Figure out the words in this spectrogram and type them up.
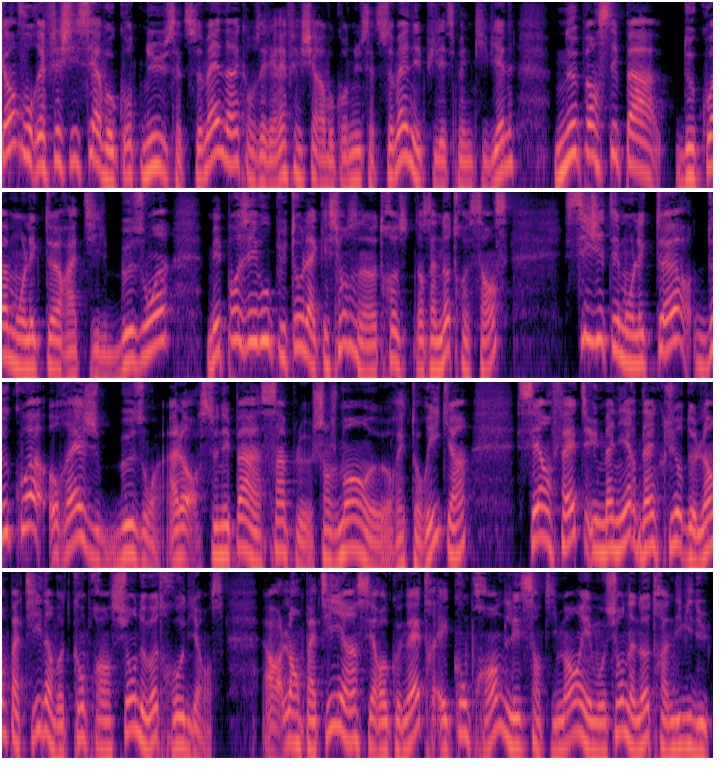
Quand vous réfléchissez à vos contenus cette semaine, hein, quand vous allez réfléchir à vos contenus cette semaine et puis les semaines qui viennent, ne pensez pas de quoi mon lecteur a-t-il besoin, mais posez-vous plutôt la question dans un autre sens. Si j'étais mon lecteur, de quoi aurais-je besoin? Alors, ce n'est pas un simple changement euh, rhétorique, hein. c'est en fait une manière d'inclure de l'empathie dans votre compréhension de votre audience. Alors, l'empathie, hein, c'est reconnaître et comprendre les sentiments et émotions d'un autre individu.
